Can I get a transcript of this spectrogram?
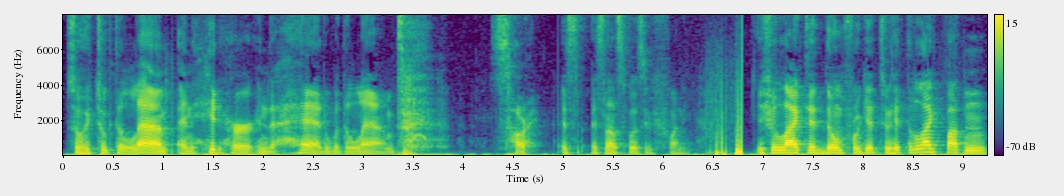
So he took the lamp and hit her in the head with the lamp. Sorry, it's, it's not supposed to be funny. If you liked it, don't forget to hit the like button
